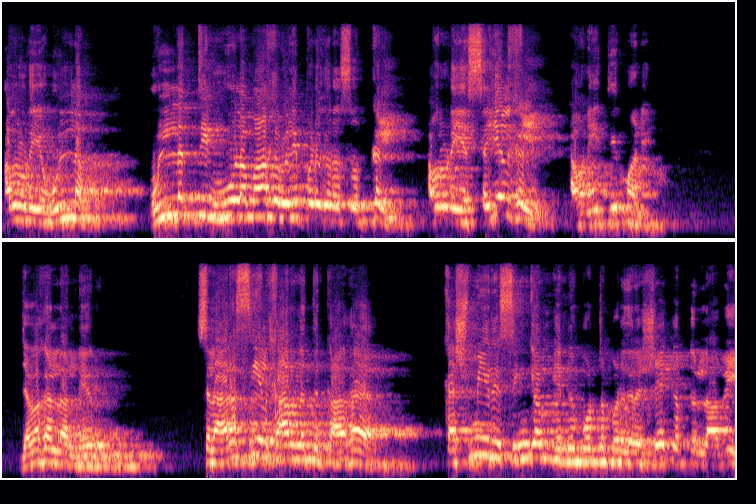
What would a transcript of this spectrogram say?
அவருடைய உள்ளம் உள்ளத்தின் மூலமாக வெளிப்படுகிற சொற்கள் அவருடைய செயல்கள் அவனை தீர்மானிக்கும். ஜவஹர்லால் நேரு சில அரசியல் காரணத்துக்காக காஷ்மீரி சிங்கம் என்று போற்றப்படுகிற ஷேக் அப்துல்லாவை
